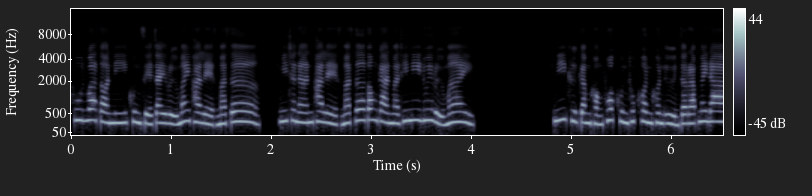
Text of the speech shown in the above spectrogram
พูดว่าตอนนี้คุณเสียใจหรือไม่พาเลสมาสเตอร์มิฉะนั้นพาเลสมาสเตอร์ต้องการมาที่นี่ด้วยหรือไม่ นี่คือกรรมของพวกคุณทุกคนคนอื่นจะรับไม่ได้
